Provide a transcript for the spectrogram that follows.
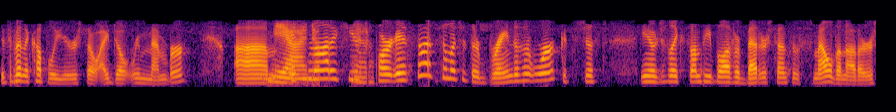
It's been a couple of years, so I don't remember. Um, Yeah, it's not a huge Yeah. part. It's not so much that their brain doesn't work. It's just, you know, just like some people have a better sense of smell than others.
